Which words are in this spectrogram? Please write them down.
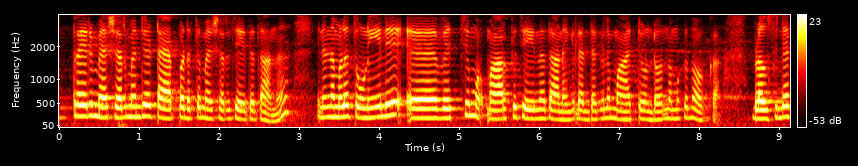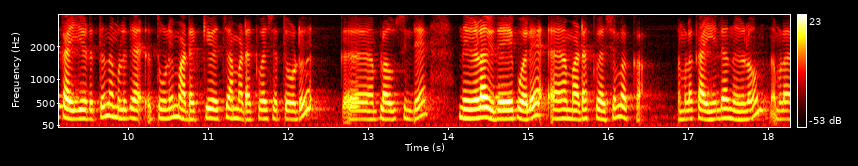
ഇത്രയൊരു മെഷർമെന്റ് ടാപ്പ് എടുത്ത് മെഷർ ചെയ്തതാണ്. ഇനി നമ്മൾ തുണിയിൽ വെച്ച് മാർക്ക് ചെയ്യുന്നതാണെങ്കിൽ എന്തെങ്കിലും മാറ്റം ഉണ്ടോ എന്ന് നമുക്ക് നോക്കാം. ബ്ലൗസിന്റെ കൈയെടുത്ത് നമ്മൾ തുണി മടക്കി വെച്ച് ആ മടക്ക് വശത്തോട് ബ്ലൗസിന്റെ നീളം ഇതേപോലെ മടക്ക് വശം വെക്കാം. നമ്മളെ കൈയിന്റെ നീളവും നമ്മളെ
